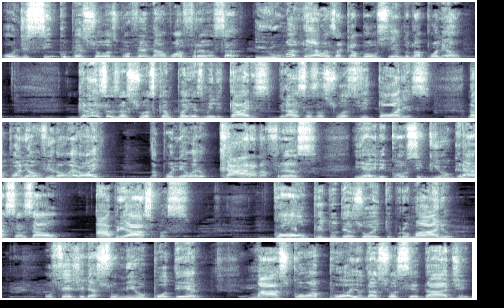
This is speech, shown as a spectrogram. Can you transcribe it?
onde cinco pessoas governavam a França e uma delas acabou sendo Napoleão. Graças às suas campanhas militares, graças às suas vitórias, Napoleão virou um herói. Napoleão era o cara na França. E aí ele conseguiu, graças ao abre aspas, golpe do 18 Brumário, ou seja, ele assumiu o poder, mas com apoio da sociedade,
